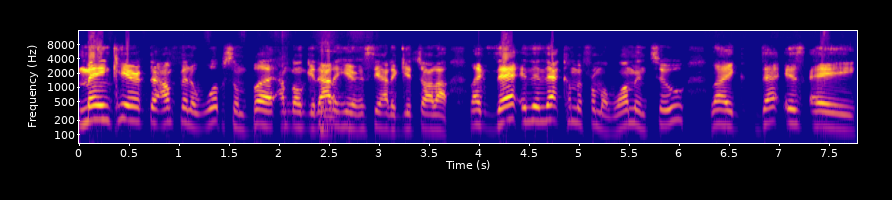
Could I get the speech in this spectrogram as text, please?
Main character, I'm finna whoop some butt. I'm gonna get yep. out of here and see how to get y'all out. Like that, and then that coming from a woman too. Like that is a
